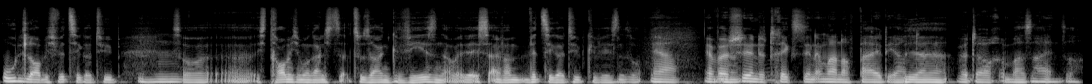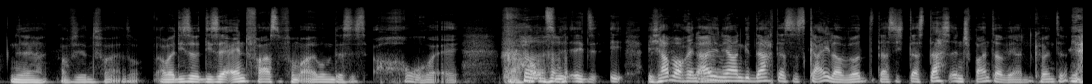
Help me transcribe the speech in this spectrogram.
unglaublich witziger Typ. Mhm. So, äh, ich traue mich immer gar nicht zu sagen gewesen, aber er ist einfach ein witziger Typ gewesen. So, Ja, ja, war Ja. schön, du trägst den immer noch bei dir. und ja, ja. Wird er auch immer sein, so. Ja, auf jeden Fall. Also. Aber diese, diese Endphase vom Album, das ist Horror, ey. Da haut's mich, ey, ich, ich habe auch in all den Jahren gedacht, dass es geiler wird, dass ich, dass das entspannter werden könnte. Ja,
